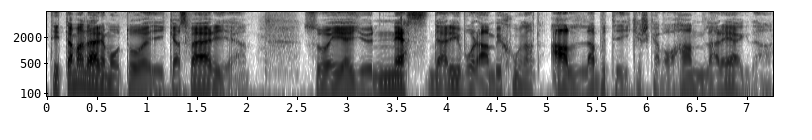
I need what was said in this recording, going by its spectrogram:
Tittar man däremot då ICA Sverige så är ju näst, där är ju vår ambition att alla butiker ska vara handlarägda.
